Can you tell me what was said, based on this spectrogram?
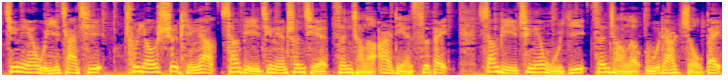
今年五一假期出游视频量相比今年春节增长了二点四倍，相比去年五一增长了五点九倍。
